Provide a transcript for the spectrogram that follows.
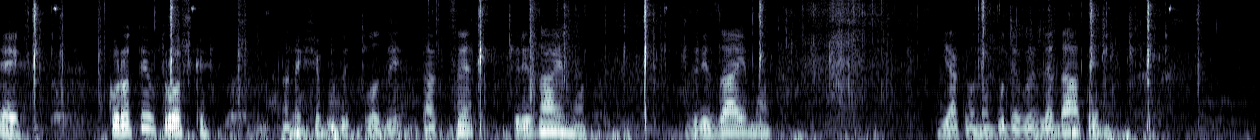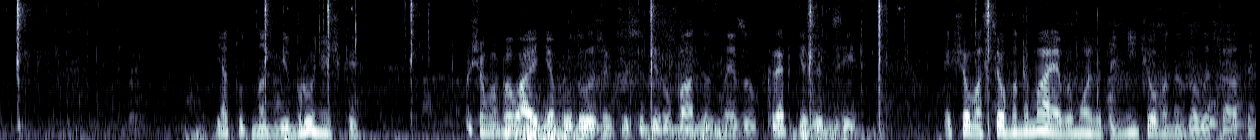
Я їх вкоротив трошки, на них ще будуть плоди. Так, це зрізаємо, зрізаємо, як воно буде виглядати. Я тут на дві брунючки. Ну, що вибивають, я буду живці собі рубати знизу крепкі живці. Якщо у вас цього немає, ви можете нічого не залишати.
